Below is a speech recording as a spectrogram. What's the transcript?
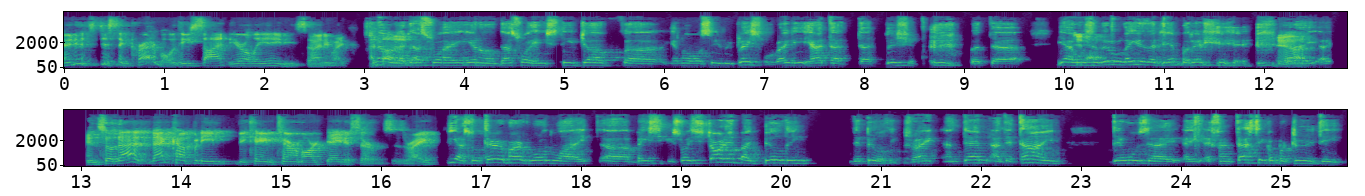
I mean, it's just incredible. And he saw it in the early 80s. So anyway. I no, but that's why, you know, that's why he, Steve Jobs, uh, you know, was irreplaceable, right? He had that that vision. but uh, yeah, it was yeah. a little later than him, but anyway. Yeah. I, I, and so that that company became Terremark Data Services, right? Yeah, so Terremark Worldwide, uh, basically. So it started by building the buildings, right? And then at the time, there was a, a, a, fantastic opportunity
